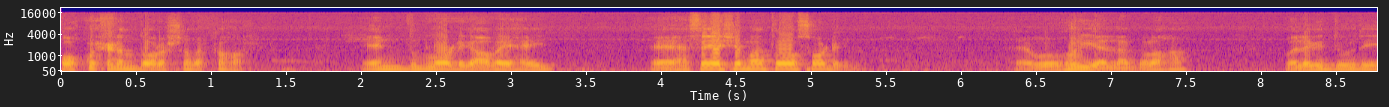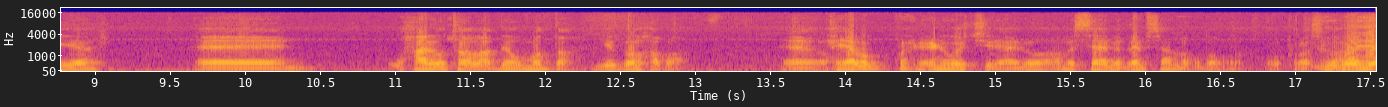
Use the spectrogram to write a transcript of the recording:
oo ku xidhan doorashada ka hor in dib loo dhigaabay ahayd hase yeeshee maanta waa soo dhigna waa hor yaallaa golaha waa laga doodayaa waxaana u taallaa dee ummadda iyo golahaba Eh, waxyaaba ku xidhxidhan waa jiraanoo ama saami qaybsi ha noqdo waayo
